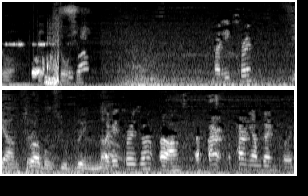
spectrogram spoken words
Oh, bit of distortion. Can I lead through? Yeah, I'm through. Troubles you bring Can now. I go through as well? Oh, I'm- appar- apparently I'm going through.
